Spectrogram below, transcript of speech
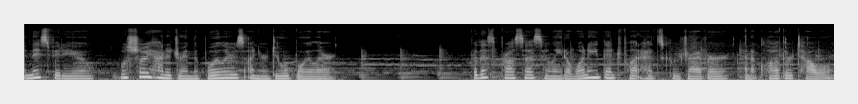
In this video, we'll show you how to drain the boilers on your dual boiler. For this process, you'll need a 1 8 inch flathead screwdriver and a cloth or towel.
